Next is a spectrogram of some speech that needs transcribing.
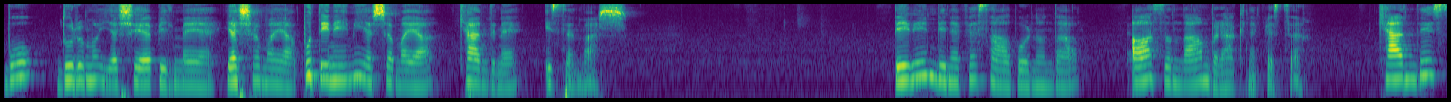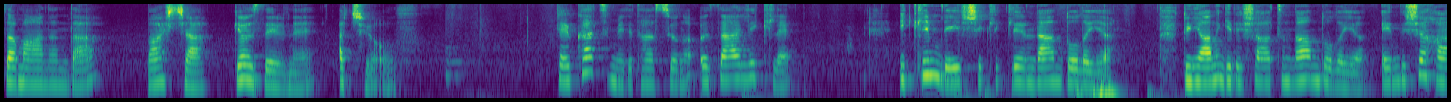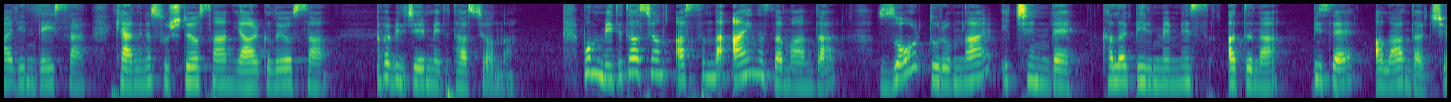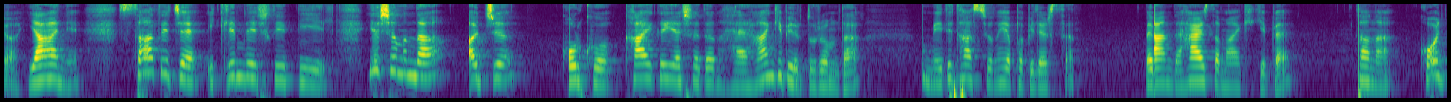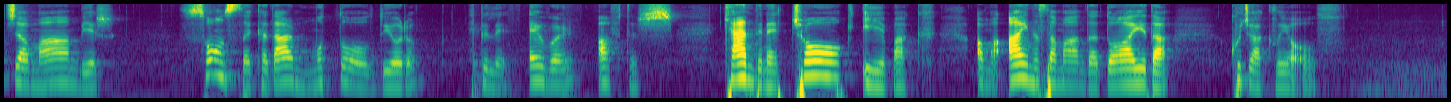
Bu durumu yaşayabilmeye, yaşamaya, bu deneyimi yaşamaya kendine izin ver. Derin bir nefes al burnundan. Ağzından bırak nefesi. Kendi zamanında başça gözlerini açıyor ol. Şefkat meditasyonu özellikle iklim değişikliklerinden dolayı, dünyanın gidişatından dolayı endişe halindeysen, kendini suçluyorsan, yargılıyorsan yapabileceğin meditasyonla. Bu meditasyon aslında aynı zamanda zor durumlar içinde kalabilmemiz adına bize alan da açıyor. Yani sadece iklim değişikliği değil, yaşamında acı, korku, kaygı yaşadığın herhangi bir durumda meditasyonu yapabilirsin. Ve ben de her zamanki gibi sana kocaman bir sonsuza kadar mutlu ol diyorum. Happily ever after. Kendine çok iyi bak ama aynı zamanda doğayı da kucaklıyor ol.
